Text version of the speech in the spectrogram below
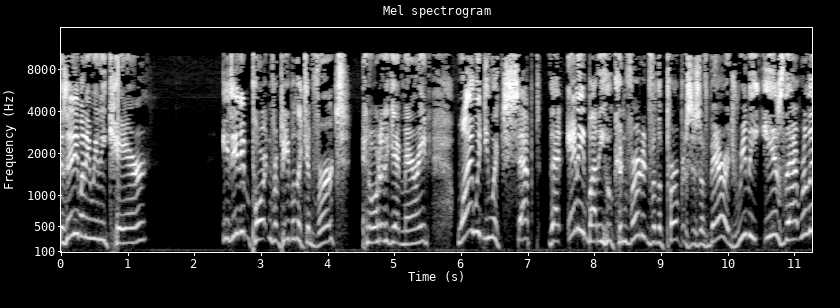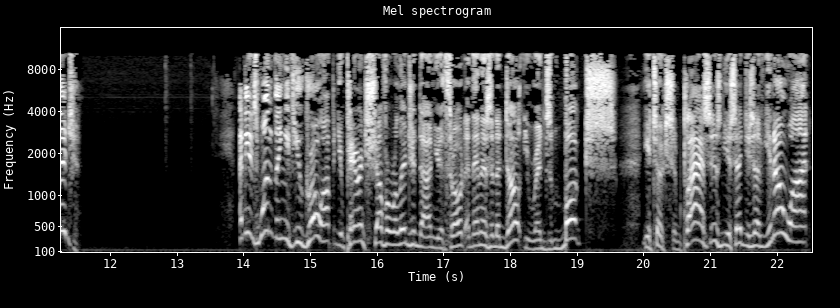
Does anybody really care? Is it important for people to convert in order to get married? Why would you accept that anybody who converted for the purposes of marriage really is that religion? I mean, it's one thing if you grow up and your parents shove a religion down your throat, and then as an adult you read some books, you took some classes, and you said to yourself, you know what?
